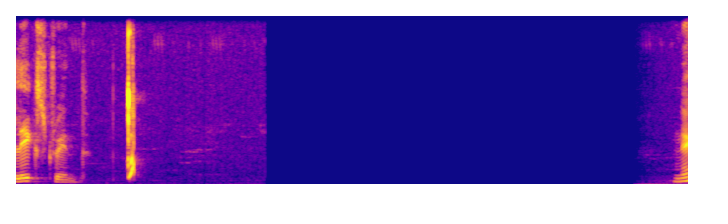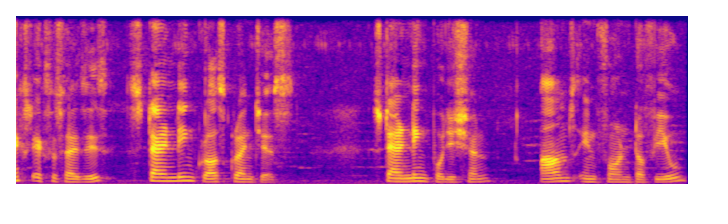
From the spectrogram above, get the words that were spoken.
leg strength. Next exercise is standing cross crunches. Standing position, arms in front of you,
